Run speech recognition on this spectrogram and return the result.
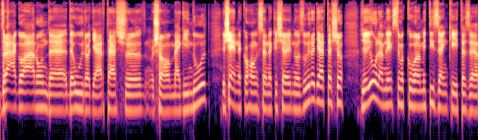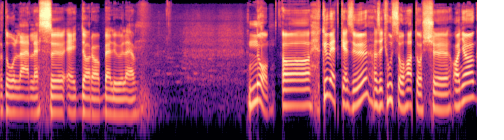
drága áron, de, de újragyártása megindult, és ennek a hangszernek is elindul az újragyártása. Ugye jól emlékszem, akkor valami 12 ezer dollár lesz egy darab belőle. No, a következő az egy 26-os anyag,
